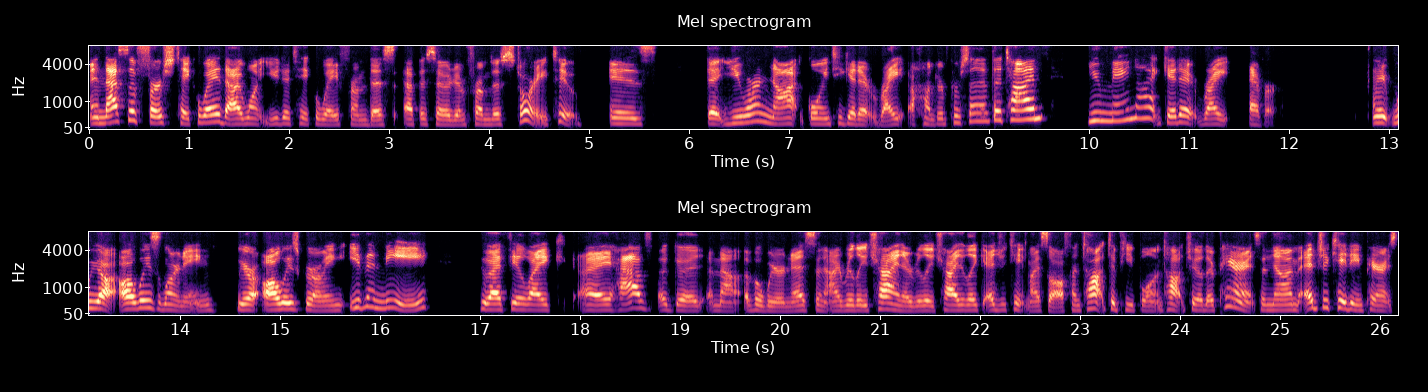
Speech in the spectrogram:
And that's the first takeaway that I want you to take away from this episode and from this story, too, is that you are not going to get it right 100% of the time. You may not get it right ever. We are always learning, we are always growing. Even me, who I feel like I have a good amount of awareness and I really try and I really try to like educate myself and talk to people and talk to other parents. And now I'm educating parents.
